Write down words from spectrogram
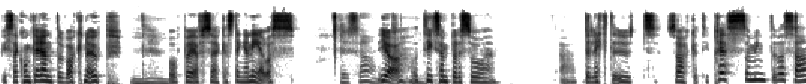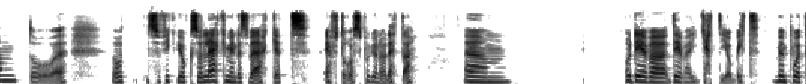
vissa konkurrenter vakna upp mm. och börja försöka stänga ner oss. Det är sant. Ja, och till exempel så ja, det läckte ut saker till press som inte var sant och, och så fick vi också Läkemedelsverket efter oss på grund av detta. Um, och det var, det var jättejobbigt. Men på ett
